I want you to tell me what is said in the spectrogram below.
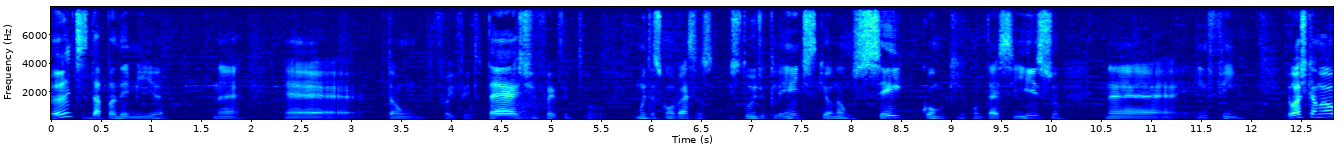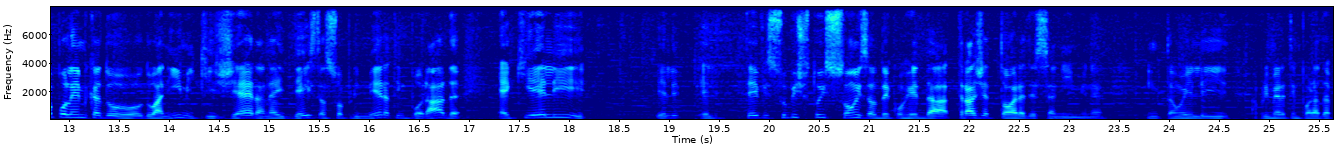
antes da pandemia, né? É, então foi feito teste, foi feito muitas conversas estúdio clientes que eu não sei como que acontece isso, né? Enfim, eu acho que a maior polêmica do, do anime que gera, né, e desde a sua primeira temporada, é que ele, ele, ele teve substituições ao decorrer da trajetória desse anime, né? Então ele, a primeira temporada,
